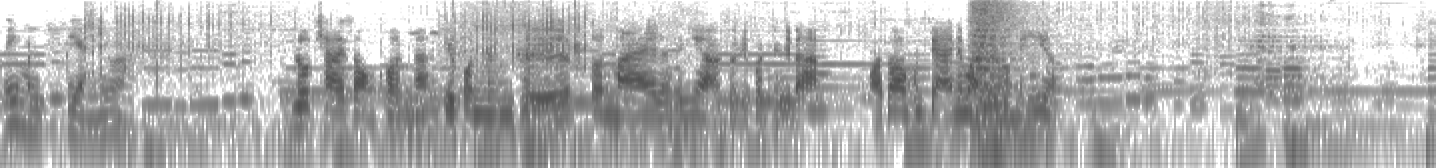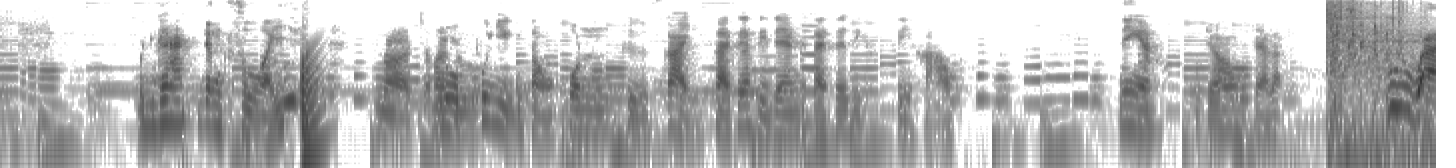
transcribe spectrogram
เอ้ยมันเปลี่ยนนี่หว่า รูปชายสองคนนะ อีกคนนึงถือต้นไม้อะไรทุกอย่างส่วนอีกคนถือดาบอ๋อต้องเอากุญแจนี่หว่าลืมไม่เหี้ยมันงานยังสวย น่าจะไม่รูปรู้ผู้หญิงสองคนถือไก่ใส่เสื้อสีแดงกับใส่เสื้อสีขาว นี่ไงกูเจอห้องกูแจแล้วอู้ว้า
